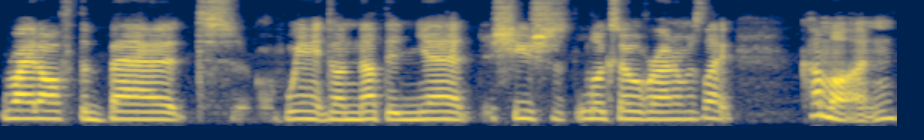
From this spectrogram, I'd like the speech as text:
right off the bat, we ain't done nothing yet. She just looks over at him and was like, Come on.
